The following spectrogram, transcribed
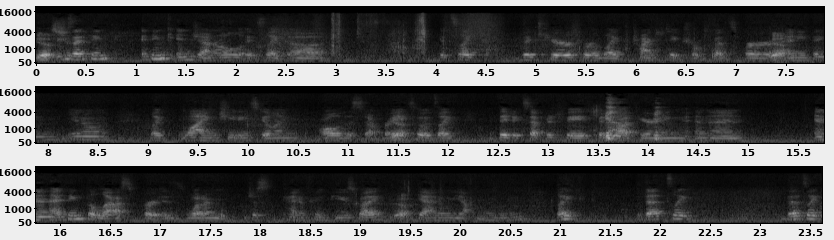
Yes. Because I think I think in general it's like uh it's like the cure for like trying to take shortcuts for Yeah. anything, you know, like lying, cheating, stealing, all of this stuff, right? Yeah. So it's like if they'd accepted faith, been God fearing, and then and then I think the last part is what I'm just kind of confused by. Yeah. Like that's like that's like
